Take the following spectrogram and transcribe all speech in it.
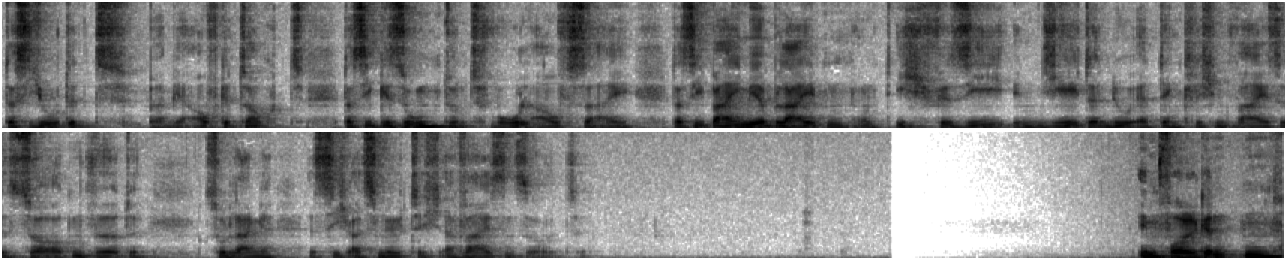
Dass Judith bei mir aufgetaucht, dass sie gesund und wohlauf sei, dass sie bei mir bleiben und ich für sie in jeder nur erdenklichen Weise sorgen würde, solange es sich als nötig erweisen sollte. Im folgenden,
